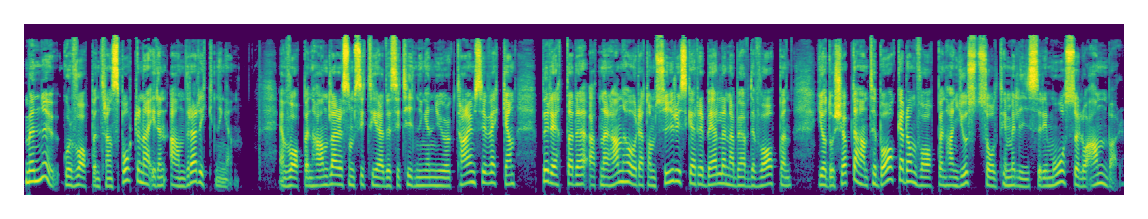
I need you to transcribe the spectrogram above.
Men nu går vapentransporterna i den andra riktningen. En vapenhandlare som citerades i tidningen New York Times i veckan berättade att när han hörde att de syriska rebellerna behövde vapen, ja då köpte han tillbaka de vapen han just sålt till miliser i Mosul och Anbar.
